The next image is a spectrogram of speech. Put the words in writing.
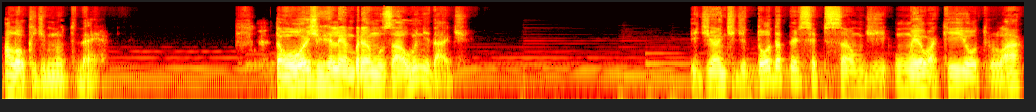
Alô, que diminuta ideia. Então, hoje relembramos a unidade e diante de toda percepção de um eu aqui e outro lá,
